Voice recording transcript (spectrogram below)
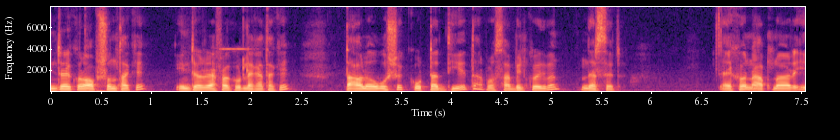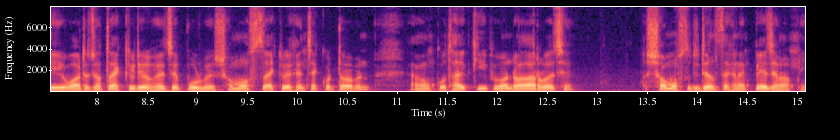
ইন্টার করার অপশন থাকে ইন্টার রেফার কোড লেখা থাকে, তাহলে অবশ্যই কোডটা দিয়ে তারপর সাবমিট করে দেবেন। দ্যাটস ইট এখন আপনার এই ওয়ার্ডে যত অ্যাক্টিভিটি হয়েছে পূর্বে, সমস্ত অ্যাক্টিভিটি এখানে চেক করতে পারবেন এবং কোথায় কী পরিমাণ ডলার রয়েছে, সমস্ত ডিটেলস এখানে পেয়ে যাবেন আপনি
